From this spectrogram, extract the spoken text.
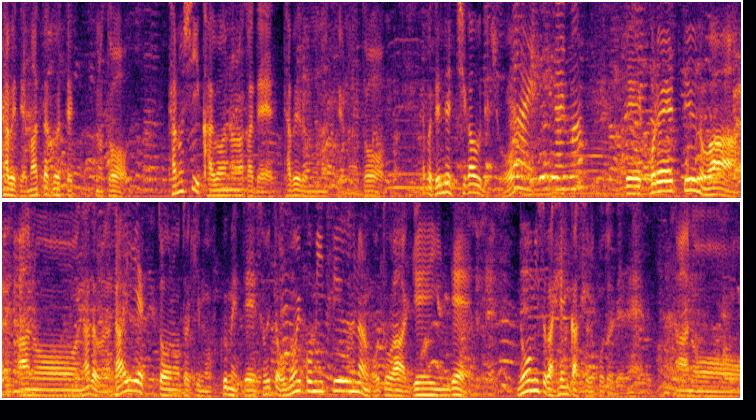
食べて全くってのと楽しい会話の中で食べるものっていうのだとやっぱ全然違うでしょ、はい違いますでこれっていうのはあのなんだろうなダイエットの時も含めてそういった思い込みっていうふうなことが原因で脳みそが変化することでねあの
